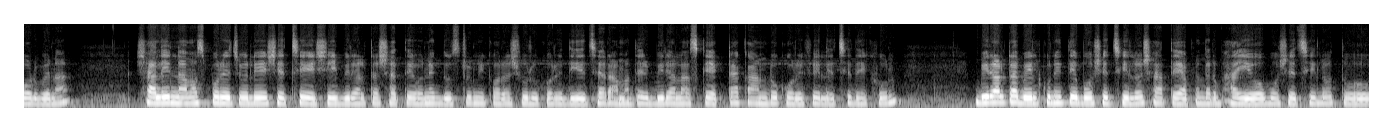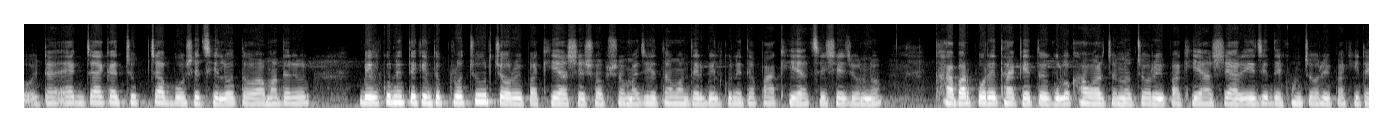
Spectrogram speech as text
করবে না। শালীর নামাজ পড়ে চলে এসেছে, সেই বিড়ালটার সাথে অনেক দুষ্টুমি করা শুরু করে দিয়েছে। আর আমাদের বিড়াল আজকে একটা কাণ্ড করে ফেলেছে, দেখুন। বিড়ালটা বেলকুনিতে বসেছিল, সাথে আপনাদের ভাইও বসেছিল। তো এটা এক জায়গায় চুপচাপ বসেছিল, তো আমাদের বেলকুনিতে কিন্তু প্রচুর চড়ুই পাখি আসে সব সময় যেহেতু আমাদের বেলকুনিতে পাখি আছে সেজন্য খাবার পরে থাকে, তো এগুলো খাওয়ার জন্য চড়ুই পাখি আসে। আর এই যে দেখুন চড়ুই পাখিটা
